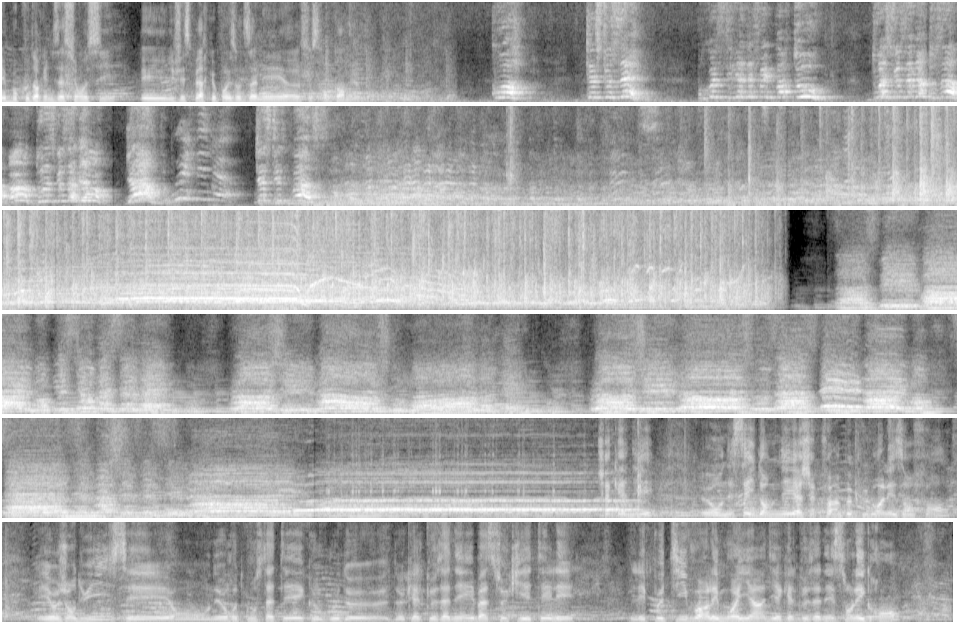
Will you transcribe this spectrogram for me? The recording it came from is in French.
beaucoup d'organisation aussi et j'espère que pour les autres années euh, ce sera encore mieux. Essaye d'emmener à chaque fois un peu plus loin les enfants. Et aujourd'hui, on est heureux de constater qu'au bout de, quelques années, bah, ceux qui étaient les, les petits, voire les moyens d'il y a quelques années, sont les grands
